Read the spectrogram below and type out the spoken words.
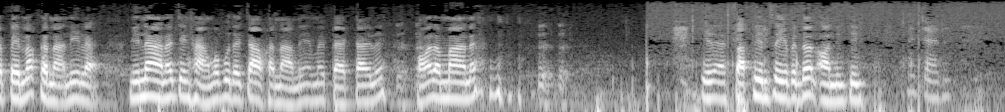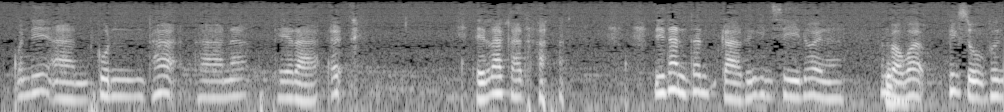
จะเป็นลักษณะนี้แหละ มีหน้านะจึงห่างพระพุทธเจ้าขนาดนี้ไม่แปลกใจเลยขอธรรมานะสัตว์พินทรีย์เป็นต้นอ่อนจริงๆอาจารย์วันนี้อ่านกุลทะทานะเทระเอ๊ะเทระคาถา นี่ท่านท่านกล่าวถึงอินทรีย์ด้วยนะท่านบอกว่าภิกษุพึง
